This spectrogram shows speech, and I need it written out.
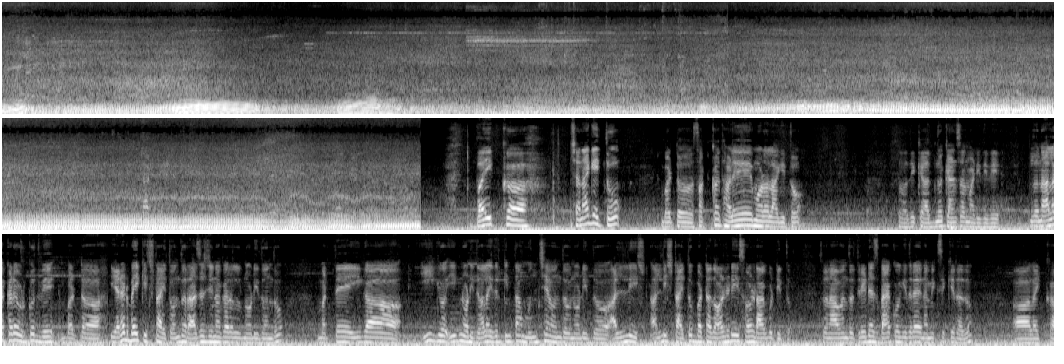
ಬೈಕ್ ಚೆನ್ನಾಗೇ ಇತ್ತು ಬಟ್ ಸಖತ್ ಹಳೇ ಮಾಡಲ್ ಆಗಿತ್ತು. ಸೊ ಅದಕ್ಕೆ ಅದನ್ನು ಕ್ಯಾನ್ಸಲ್ ಮಾಡಿದ್ದೀವಿ ಒಂದು ನಾಲ್ಕು ಕಡೆ ಹುಡ್ಕಿದ್ವಿ ಬಟ್ ಎರಡು ಬೈಕ್ ಇಷ್ಟ ಆಯಿತು. ಒಂದು ರಾಜಾಜಿನಗರಲ್ಲಿ ನೋಡಿದ್ದೊಂದು, ಮತ್ತು ಈಗ ಈಗ ಈಗ ನೋಡಿದ್ವಲ್ಲ ಇದಕ್ಕಿಂತ ಮುಂಚೆ ಒಂದು ನೋಡಿದ್ದು ಅಲ್ಲಿ ಇಷ್ಟ ಅಲ್ಲಿ ಇಷ್ಟ ಆಯಿತು ಬಟ್ ಅದು ಆಲ್ರೆಡಿ ಸೋಲ್ಡ್ ಆಗಿಬಿಟ್ಟಿತ್ತು. ಸೊ ನಾವೊಂದು ತ್ರೀ ಡೇಸ್ ಬ್ಯಾಕ್ ಹೋಗಿದ್ರೆ ನಮಗೆ ಸಿಕ್ಕಿರೋದು. ಲೈಕ್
